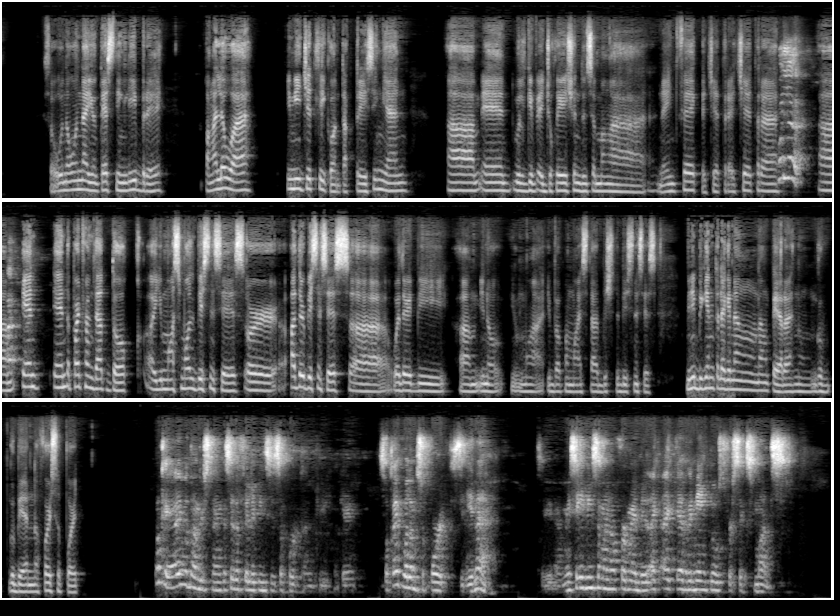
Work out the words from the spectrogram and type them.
So, una-una yung testing libre. Pangalawa, immediately contact tracing yan. um, and will give education dun sa mga na-infect, etc., etc. Wala. Um, and and apart from that, Doc, uh, yung mga small businesses or other businesses, uh, whether it be, um, you know, yung mga iba pang mga established na businesses, binibigyan talaga ng, ng pera ng go- gobyerno for support. Okay, I would understand kasi the Philippines is a poor country. Okay? So kahit walang support, sige na. Sige na. May savings naman ako for my bill. I, I can remain closed for six months.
